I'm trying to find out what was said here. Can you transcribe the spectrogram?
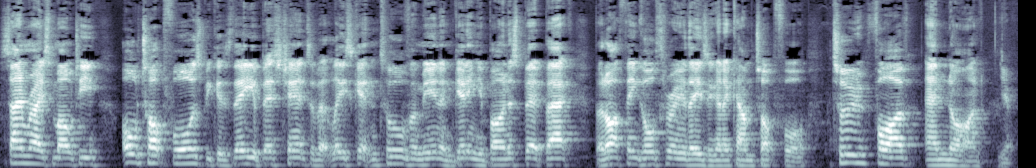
Same race multi, all top fours because they're your best chance of at least getting two of them in and getting your bonus bet back. But I think all three of these are going to come top four. Two, five, and nine. Yep.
